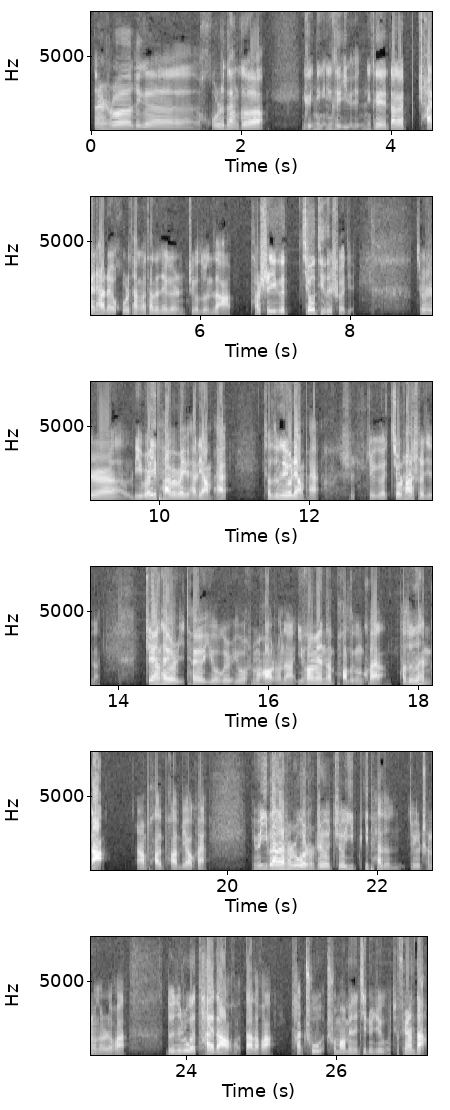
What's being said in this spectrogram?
但是说这个虎式坦克，你可你你可以你可以大概查一查这个虎式坦克它的这个这个轮子啊，它是一个交替的设计。就是里边一排，外边一排，两排，它轮子有两排，是这个交叉设计的。这样它有它有有个有什么好处呢？一方面它跑得更快了，它轮子很大，然后跑跑得比较快。因为一般来说，如果说只有只有一一排轮这个承重轮的话，轮子如果太大大的话，它出出毛病的几率就就非常大。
